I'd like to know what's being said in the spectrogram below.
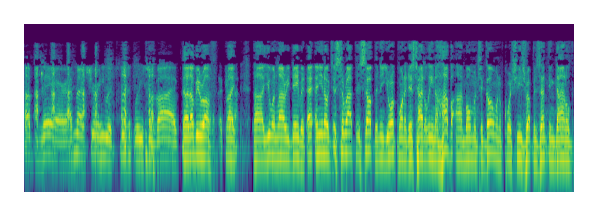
up there, I'm not sure he would physically survive. No, that'll be rough, right? Uh, you and Larry David, and, and, you know, just to wrap this up, the New York one. It is Catalina Habba on moments ago, and of course she's representing Donald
